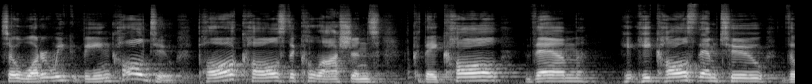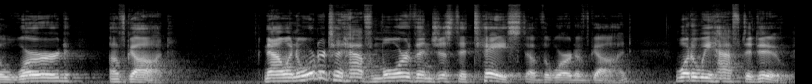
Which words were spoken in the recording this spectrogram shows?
So what are we being called to? Paul calls the Colossians, they call them He, he calls them to the Word of God. Now, in order to have more than just a taste of the Word of God, what do we have to do?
